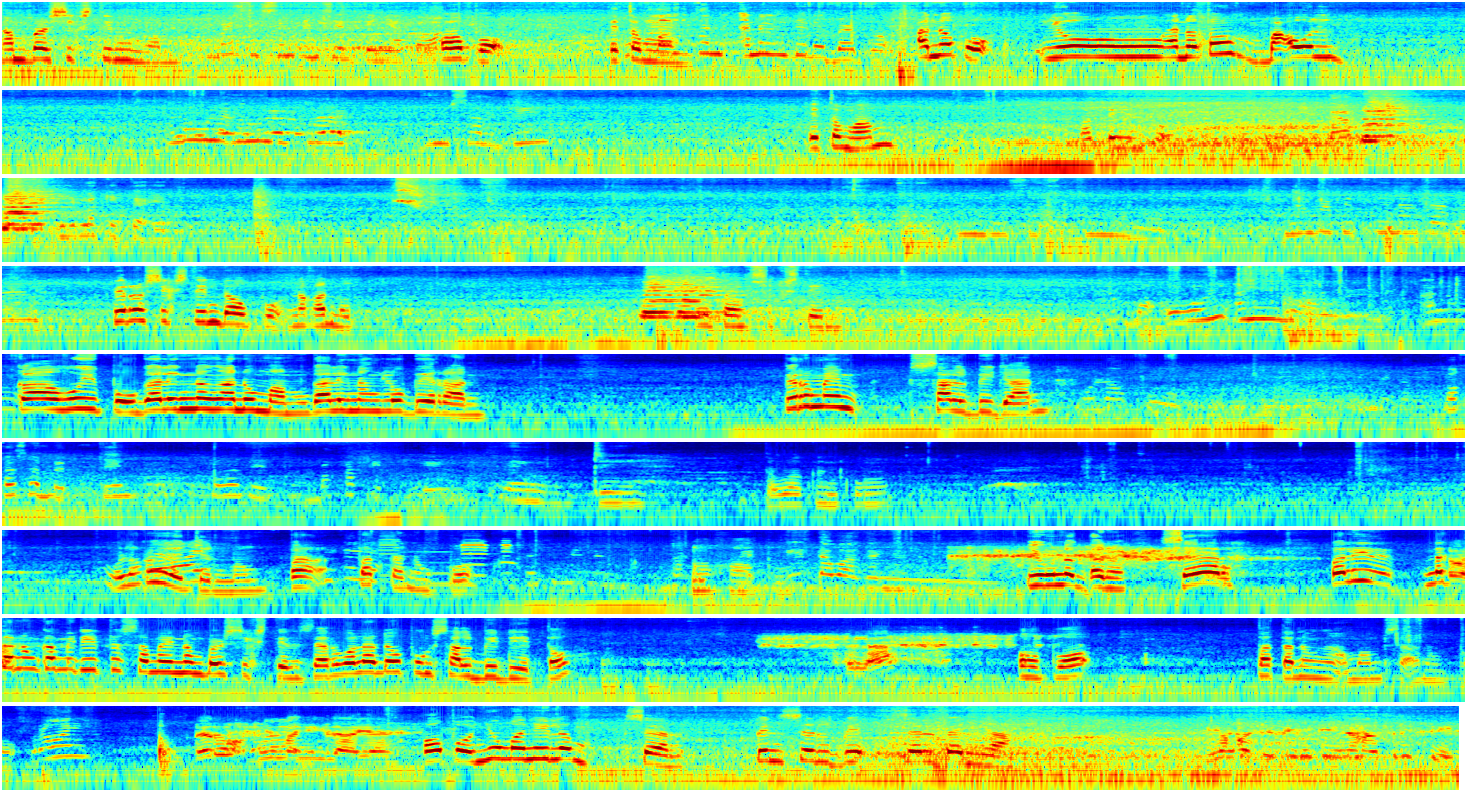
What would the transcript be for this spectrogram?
Number 16, ma'am. May 16 pencil niya to? Opo. Ito, ma'am. Ano, ano yung deliver po? Ano po? Yung, ano to? Baol. Ano wala naman ito? Yung salvi. Ito, ma'am. Patingin po. Kita? Hindi makita eh. Number 15 ang kagan. Pero 16 daw po, nakanot. Ito, 16. Baol? Ano yung baol? Kahoy po, galing ng ano ma'am, galing ng luberan. Pero may salbi dyan? Wala po. Baka sa 15. Baka dito. Baka 15. Hindi. Tawagan ko. Wala kaya dyan ma'am? Pa patanong po. Oha po. Itawagan niyo. Yung nag ano, sir, bali, nagtanong kami dito sa may number 16, sir. Wala daw pong salbi dito? Wala? Opo. Patanong nga ma'am sa ano po. Roy! Pero New Manila yan. Opo, New Manila, sir. Pennsylvania. Yan kasi binigay ng address eh.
